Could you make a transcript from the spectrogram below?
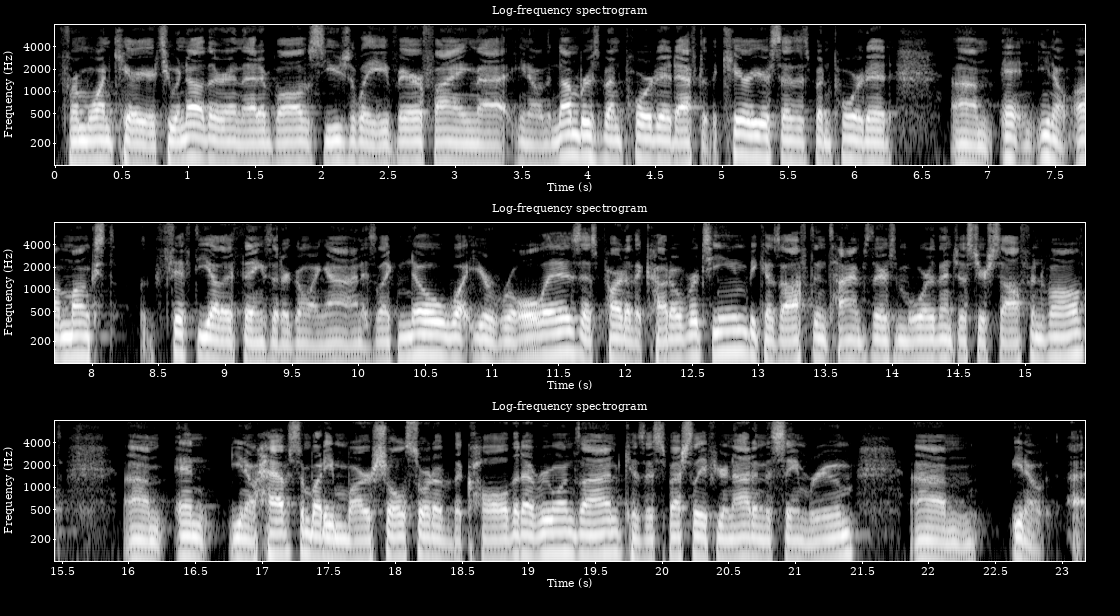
from one carrier to another and that involves usually verifying that, you know, the number's been ported after the carrier says it's been ported. Um, and you know, amongst 50 other things that are going on is like know what your role is as part of the cutover team because oftentimes there's more than just yourself involved um, and you know have somebody marshal sort of the call that everyone's on because especially if you're not in the same room um, you know, uh,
